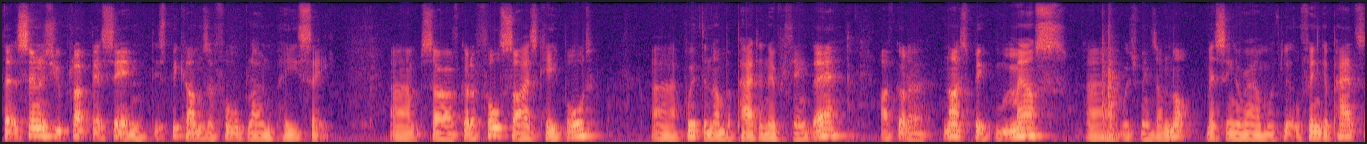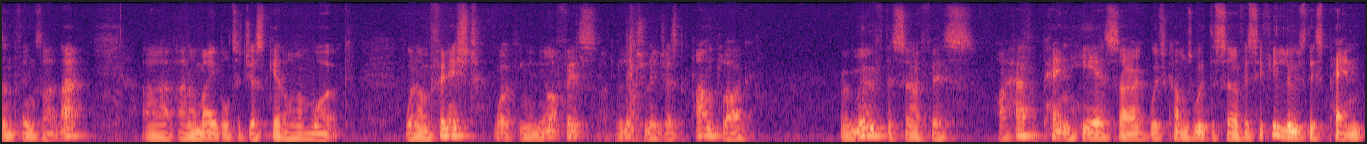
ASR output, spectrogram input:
that as soon as you plug this in, this becomes a full-blown PC. Um, so I've got a full-size keyboard uh, with the number pad and everything there. I've got a nice big mouse, uh, which means I'm not messing around with little finger pads and things like that. Uh, and I'm able to just get on and work. When I'm finished working in the office, I can literally just unplug, remove the surface. I have a pen here, so which comes with the surface. If you lose this pen,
